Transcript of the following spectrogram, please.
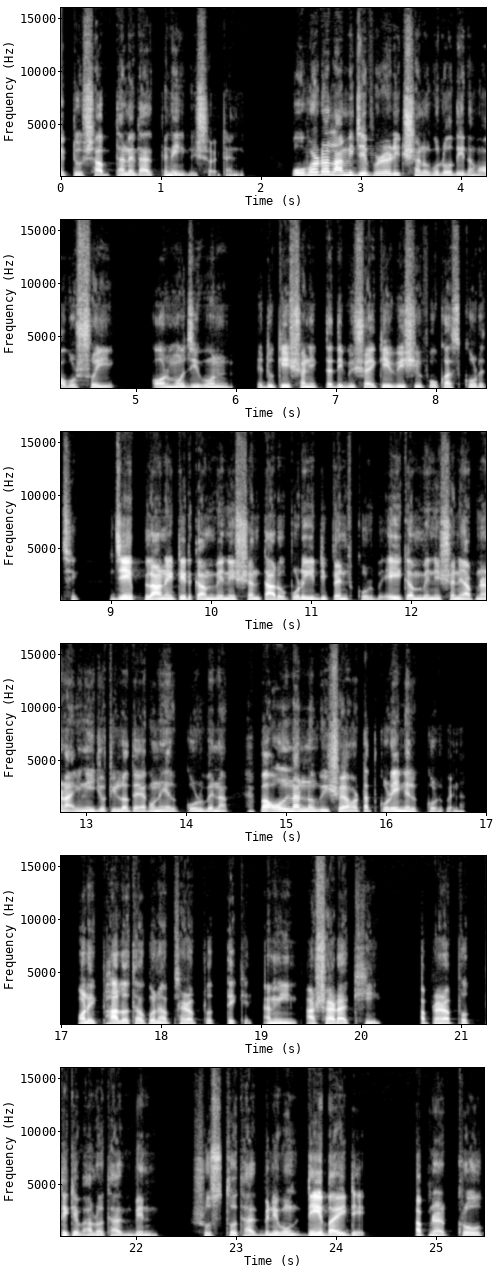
একটু সাবধানে থাকবেন এই বিষয়টা নিয়ে। ওভারঅল আমি যে প্রেডিকশানগুলো দিলাম, অবশ্যই কর্মজীবন এডুকেশন ইত্যাদি বিষয়কে বেশি ফোকাস করেছি। যে প্ল্যানেটের কম্বিনেশন তার উপরেই ডিপেন্ড করবে। এই কম্বিনেশনে আপনার আইনি জটিলতা এখন হেল্প করবে না বা অন্যান্য বিষয়ে হঠাৎ করেই হেল্প করবে না। অনেক ভালো থাকুন আপনারা প্রত্যেকে। আমি আশা রাখি আপনারা প্রত্যেকে ভালো থাকবেন, সুস্থ থাকবেন এবং ডে বাই ডে আপনার গ্রোথ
